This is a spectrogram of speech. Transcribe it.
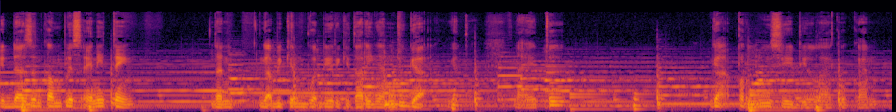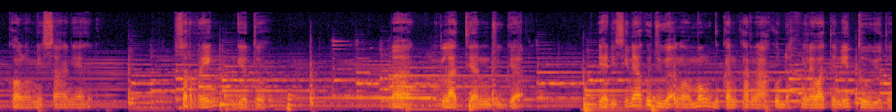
it doesn't accomplish anything. Dan nggak bikin buat diri kita ringan juga gitu. Nah itu nggak perlu sih dilakukan. Kalau misalnya sering gitu. Nah latihan juga. Ya di sini aku juga ngomong bukan karena aku udah ngelewatin itu gitu.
